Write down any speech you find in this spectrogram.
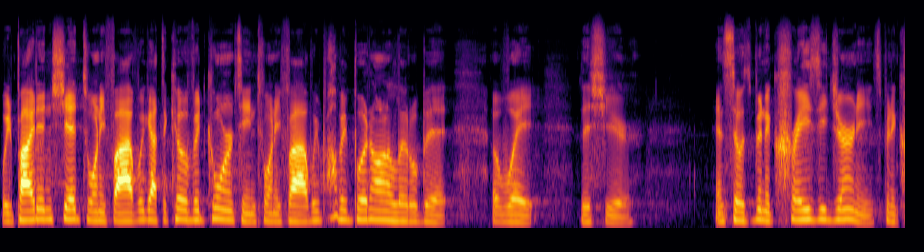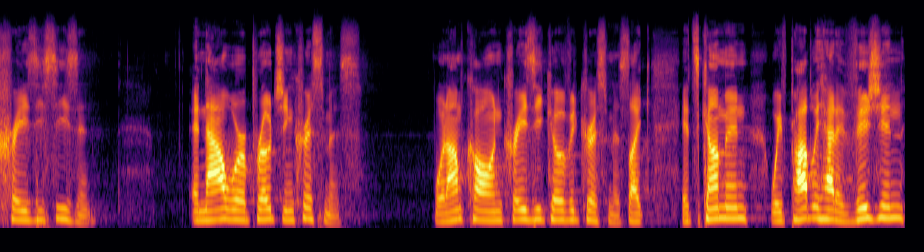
We probably didn't shed 25. We got the COVID quarantine 25. We probably put on a little bit of weight this year. And so it's been a crazy journey. It's been a crazy season. And now we're approaching Christmas what I'm calling crazy COVID Christmas. Like it's coming. We've probably had a vision,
